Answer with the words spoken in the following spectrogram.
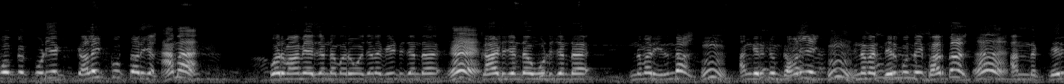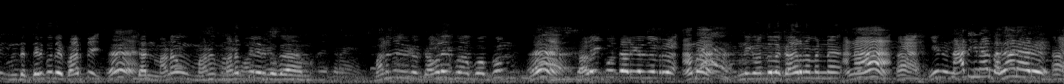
போக்கக்கூடிய கலை கூத்தாடிகள். ஆமா. ஒரு மாமியார் சண்டை மருமக சண்டை வீட்டு சண்டை. காட்டு சண்டை வீட்டு சண்டை. இந்த மாதிரி இருந்தால். அங்க இருக்கும் கவலையை. இந்த மாதிரி தெருக்கூத்தை பார்த்தால். அந்த தெரு இந்த தெருக்கூத்தை பார்த்து. தன் மனம் மன மனத்தில் இருக்க மனதில் இருக்க கவலை போக்கும். கலை கூத்தாடிகள் சொல்றேன் ஆமா இன்னைக்கு வந்துள்ள காரணம் என்ன அண்ணா. இந்த நாட்டுக்கு நாடு மகாநாடு ஆ.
